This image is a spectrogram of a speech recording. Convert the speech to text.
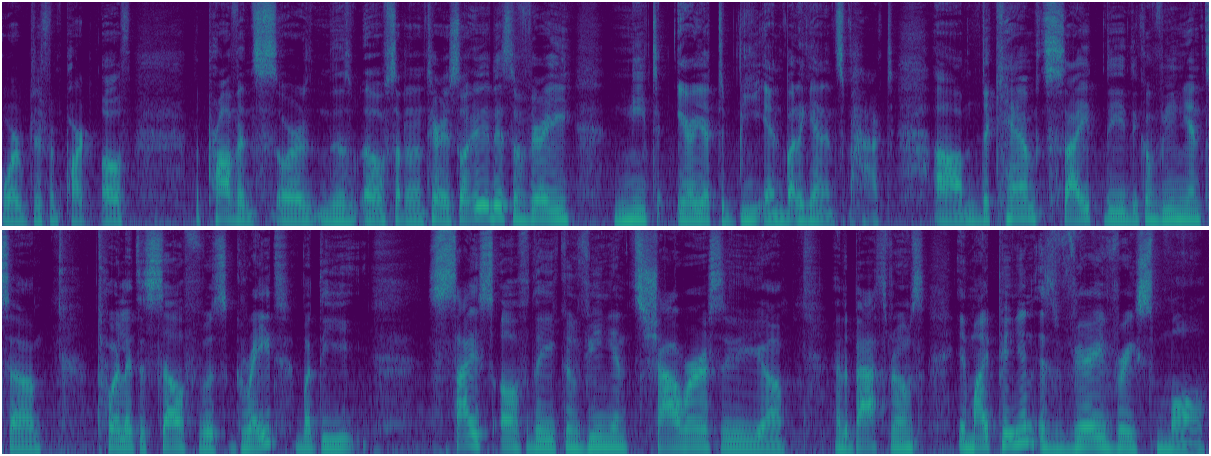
or different part of the province or the, of southern ontario. So it is a very neat area to be in but again it's packed. Um, the campsite the the convenient um, toilet itself was great but the size of the convenient showers the uh, and the bathrooms in my opinion is very very small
